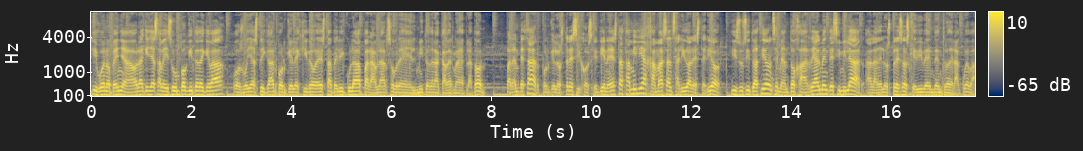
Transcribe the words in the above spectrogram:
Y bueno, Peña, ahora que ya sabéis un poquito de qué va, os voy a explicar por qué he elegido esta película para hablar sobre el mito de la caverna de Platón. Para empezar, porque los tres hijos que tiene esta familia jamás han salido al exterior, y su situación se me antoja realmente similar a la de los presos que viven dentro de la cueva.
